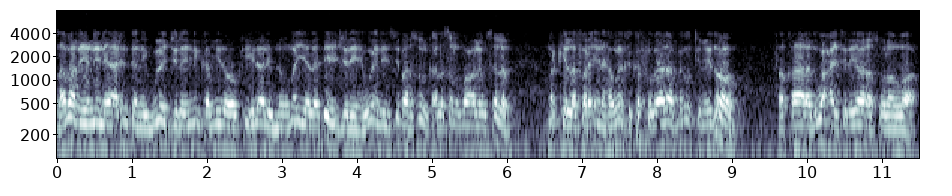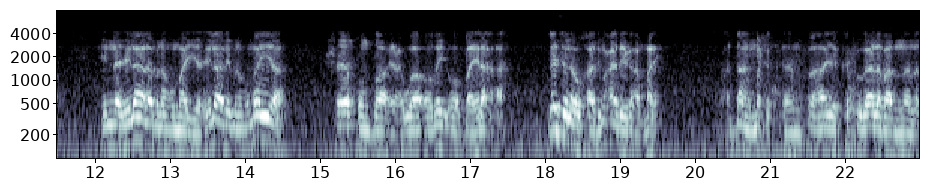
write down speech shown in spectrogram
labadii nin ee arrintan igula jiray nin ka mida oo kii hilaal ibni umaya la dhihi jiray haweenaydiisi baa rasuulka alla sala allahu aleyh wasalam markii la faray inay haweenka ka fogaadaan bay u timid oo faqaalat waxay tidhi yaa rasuula allah ina hilaala bna umaya hilaal ibna umaya shaykhun daa'ic waa oday oo baylah ah laysa lahu khaadim wax adeega ah ma leh haddaan marka muxuu ahaaye ka fogaada baadnana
